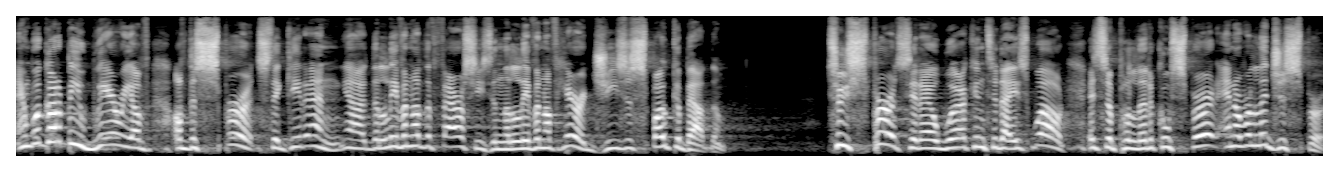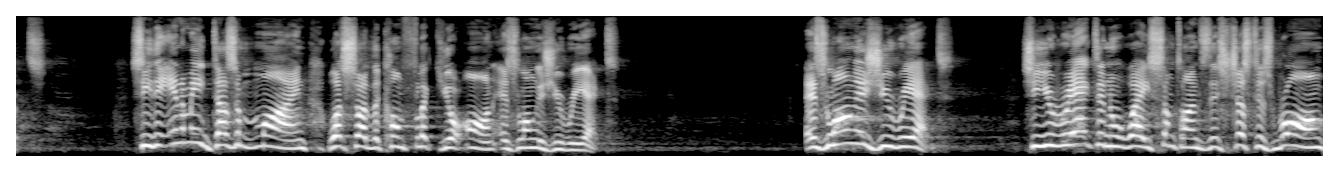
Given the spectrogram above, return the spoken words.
And we've got to be wary of, of the spirits that get in. You know, the leaven of the Pharisees and the leaven of Herod. Jesus spoke about them. Two spirits that are at work in today's world it's a political spirit and a religious spirit. See, the enemy doesn't mind what side of the conflict you're on as long as you react. As long as you react. See, you react in a way sometimes that's just as wrong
